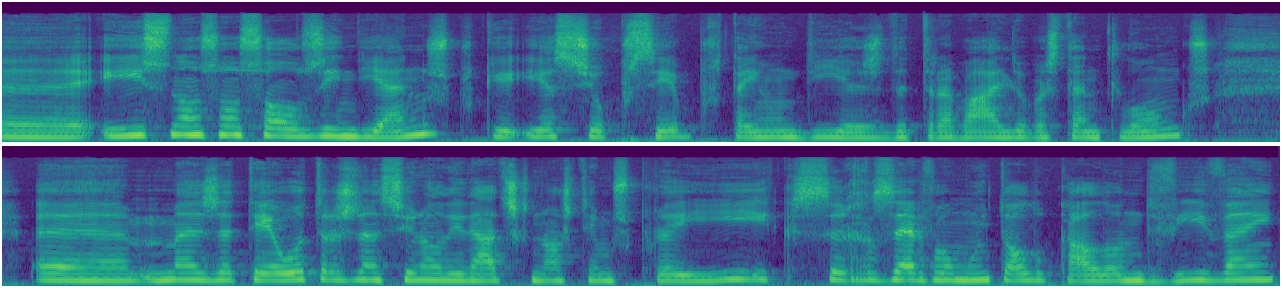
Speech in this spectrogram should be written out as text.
Uh, e isso não são só os indianos, porque esses eu percebo, porque têm dias de trabalho bastante longos, uh, mas até outras nacionalidades que nós temos por aí e que se reservam muito ao local onde vivem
